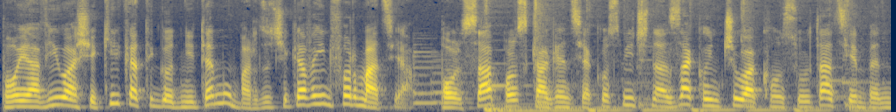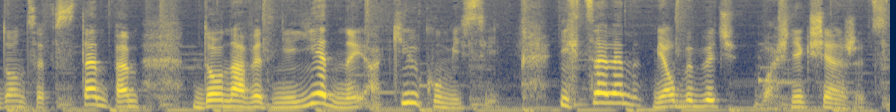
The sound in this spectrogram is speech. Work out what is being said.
pojawiła się kilka tygodni temu bardzo ciekawa informacja. Polsa, Polska Agencja Kosmiczna, zakończyła konsultacje będące wstępem do nawet nie jednej, a kilku misji. Ich celem miałby być właśnie Księżyc.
